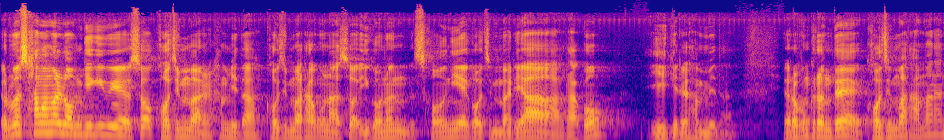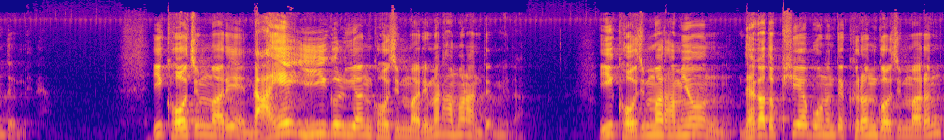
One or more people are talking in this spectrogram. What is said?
여러분 상황을 넘기기 위해서 거짓말 합니다. 거짓말 하고 나서 이거는 선의의 거짓말이야라고 얘기를 합니다. 여러분 그런데 거짓말 하면 안 됩니다. 이 거짓말이 나의 이익을 위한 거짓말이면 하면 안 됩니다. 이 거짓말 하면 내가 더 피해 보는데 그런 거짓말은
